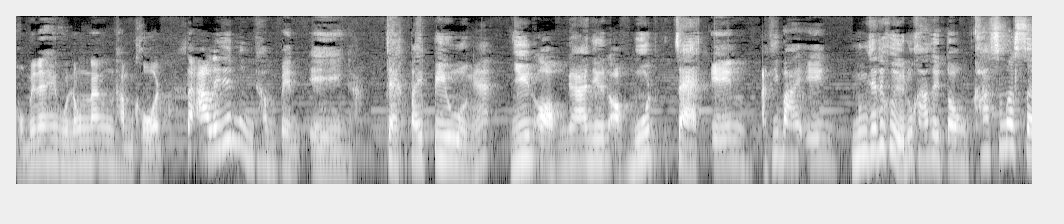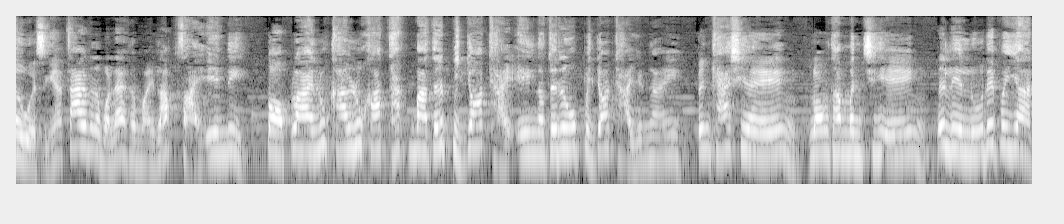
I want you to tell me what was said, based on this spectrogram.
ผมไม่ได้ให้คุณต้องนั่งทำโค้ดแต่อะไรที่มึงทำเป็นเองอะ แจกไปปิวอย่างเงี้ยยืนออกงานยืนออกบูธแจกเอง อธิบายเอง มึงจะได้คุยกับลูกค้าโดยตรง customer service อย่างเงี้ยจ้างตั้งแต่วันแรกทำไม รับสายเองดิ ตอบไลน์ลูกค้าลูกค้าทักมาจะได้ปิดยอดขายเอง เราจะได้รู้ว่าปิดยอดขายยังไง เป็นแคชเชียร์เอง ลองทำบัญชีเอง ได้เรียนรู้ได้ประหยัด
